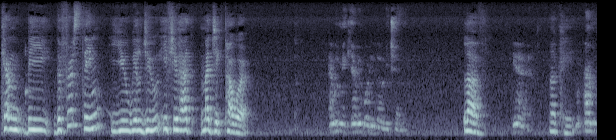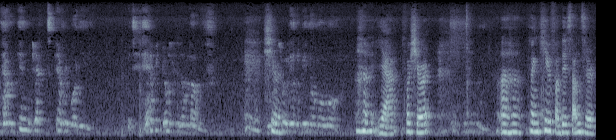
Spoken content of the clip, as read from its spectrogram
can be the first thing you will do if you had magic power? I would make everybody love each other. Love. Yeah. Okay. I would, I would inject everybody with heavy doses of love. Sure. So there'll be no more war. yeah, for sure. Uh-huh. Thank you for this answer.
